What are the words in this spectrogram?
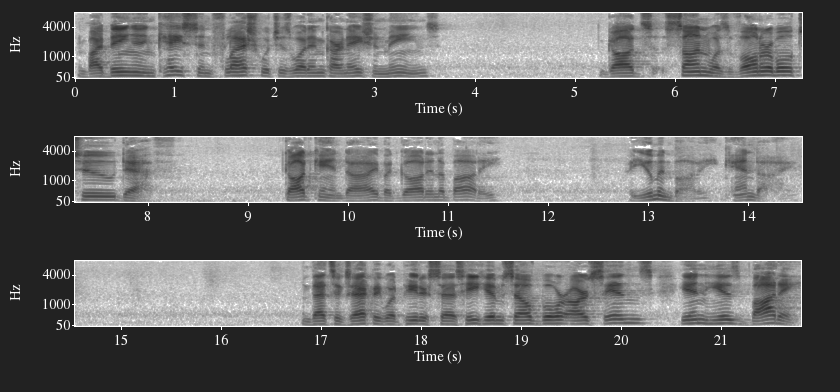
And by being encased in flesh, which is what incarnation means, God's Son was vulnerable to death. God can't die, but God in a body, a human body, can die. And that's exactly what Peter says. He himself bore our sins in his body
